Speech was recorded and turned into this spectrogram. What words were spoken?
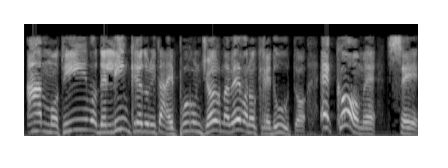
a motivo dell'incredulità, eppure un giorno avevano creduto. E come se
